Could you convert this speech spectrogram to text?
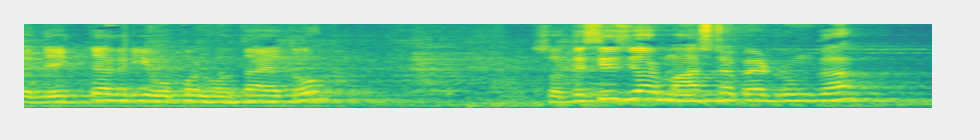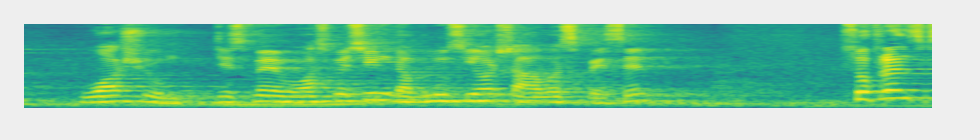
तो देखते हैं, अगर ये ओपन होता है तो। So this is your master bedroom का वॉशरूम जिसमें वॉश मशीन डब्ल्यूसी और शावर स्पेस है। So friends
